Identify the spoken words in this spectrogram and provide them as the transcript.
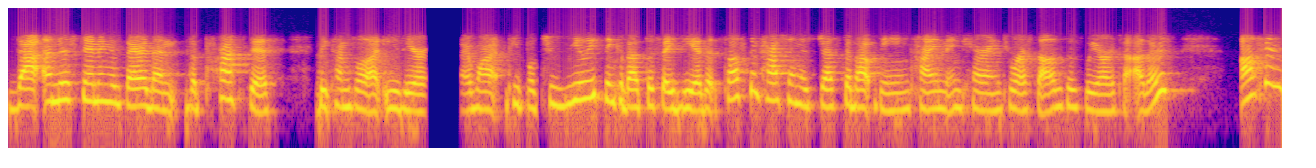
that understanding is there, then the practice becomes a lot easier. I want people to really think about this idea that self compassion is just about being kind and caring to ourselves as we are to others, often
